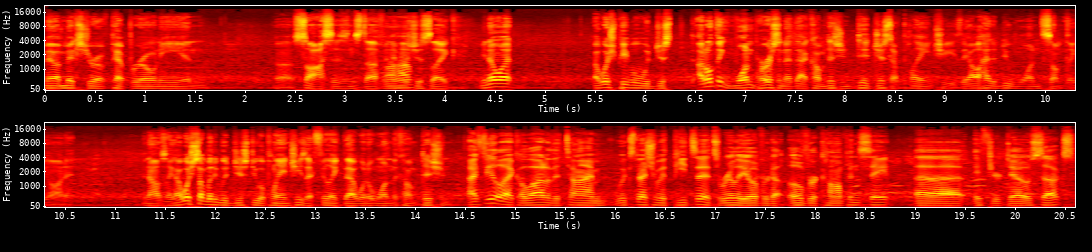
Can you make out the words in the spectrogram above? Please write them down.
a mixture of pepperoni and uh, sauces and stuff, and it Uh-huh. was just like, you know what? I wish people would just. I don't think one person at that competition did just a plain cheese. They all had to do one something on it. And I was like, I wish somebody would just do a plain cheese. I feel like that would have won the competition. I feel like a lot of the time, especially with pizza, it's really over to overcompensate uh, if your dough sucks,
